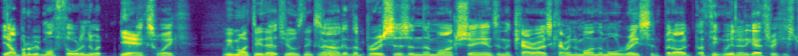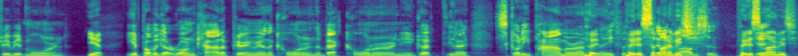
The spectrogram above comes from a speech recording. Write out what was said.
Yeah. I'll put a bit more thought into it Yeah. next week. We might do that, Jules, next No, I've got the Bruces and the Mike Sheehan's and the Carrows coming to mind, the more recent. But I, I think we need to go through history a bit more. And Yep. You've probably got Ron Carter peering around the corner in the back corner, and you've got you know Scotty Palmer underneath. with Peter the set of Simonovic. gloves and- Peter Yeah. Simonovic.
